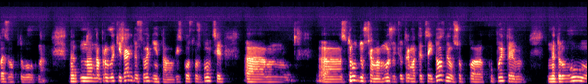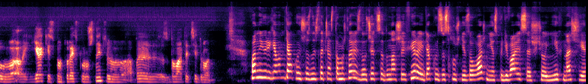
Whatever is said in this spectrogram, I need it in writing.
без оптоволокна. На, на, на превеликий жаль, до сьогодні там військовослужбовці ем, е, з труднощами можуть отримати цей дозвіл, щоб е, купити недорогу, але якісну турецьку рушницю, аби збивати ці дрони. Пане Юрію, я вам дякую, що знайшли час та можливість долучитися до нашого ефіру. І дякую за слушні зауваження. Я сподіваюся, що їх наші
